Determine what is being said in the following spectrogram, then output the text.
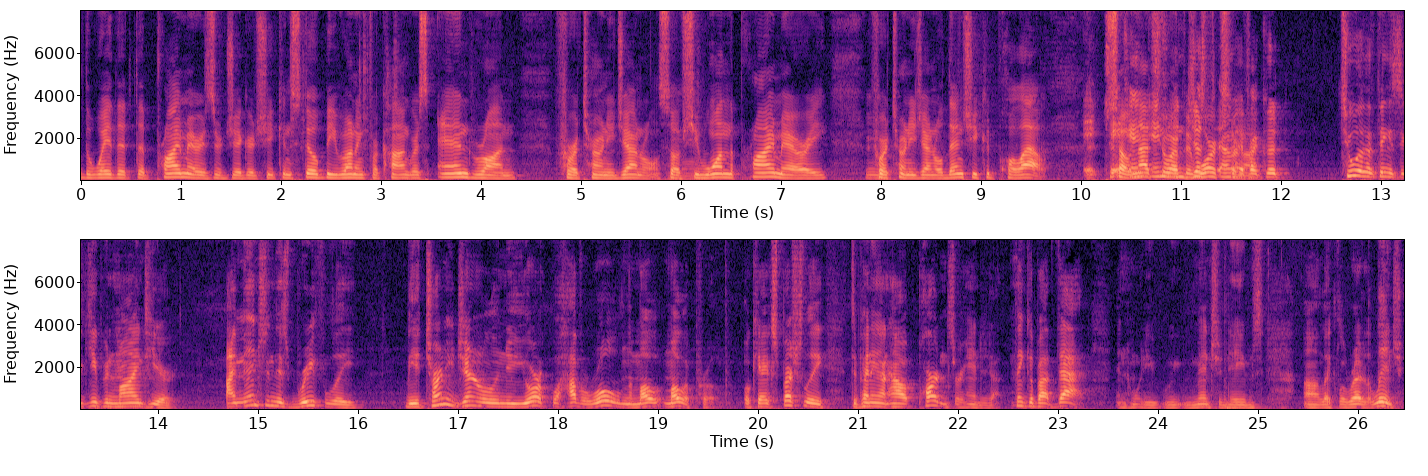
the way that the primaries are jiggered, she can still be running for Congress and run for Attorney General. So if she won the primary for Attorney General, then she could pull out. So And- not and- sure and if it just, works um, or If I not. could, two other things to keep in mind here. I mentioned this briefly. The Attorney General in New York will have a role in the Mueller probe, okay, especially depending on how pardons are handed out. Think about that. And when you, we mentioned names uh, like Loretta Lynch.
